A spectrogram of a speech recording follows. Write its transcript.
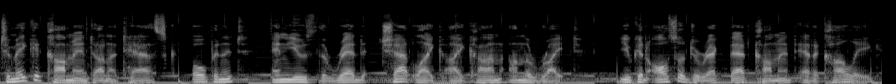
To make a comment on a task, open it and use the red chat-like icon on the right. You can also direct that comment at a colleague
